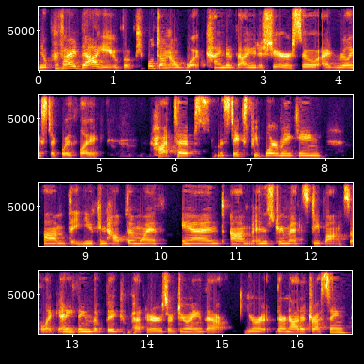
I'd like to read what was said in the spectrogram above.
know, provide value, but people don't know what kind of value to share. So I'd really stick with like hot tips, mistakes people are making um, that you can help them with, and um, industry myths debunked. So like anything the big competitors are doing that you're they're not addressing,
